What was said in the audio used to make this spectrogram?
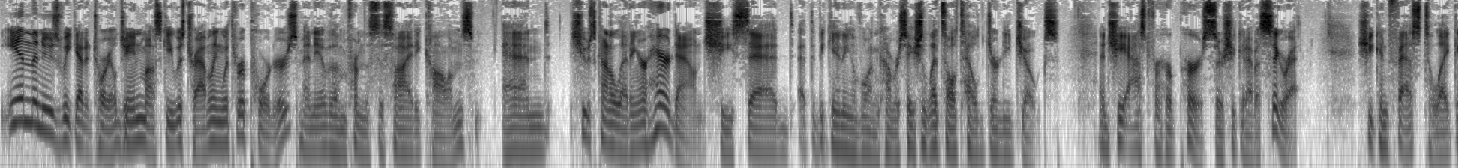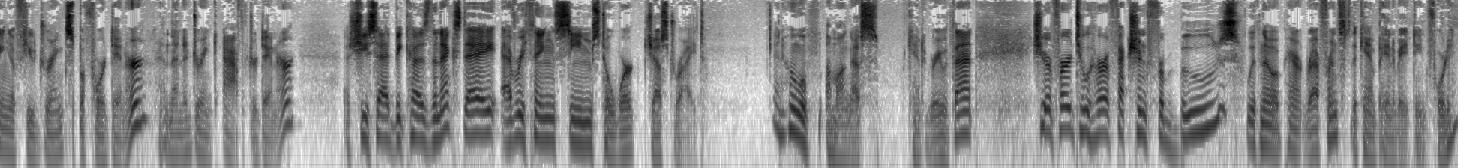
In the Newsweek editorial, Jane Muskie was traveling with reporters, many of them from the Society columns, and she was kind of letting her hair down. She said at the beginning of one conversation, Let's all tell dirty jokes. And she asked for her purse so she could have a cigarette. She confessed to liking a few drinks before dinner and then a drink after dinner. She said, because the next day everything seems to work just right. And who among us can't agree with that? She referred to her affection for booze with no apparent reference to the campaign of 1840.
